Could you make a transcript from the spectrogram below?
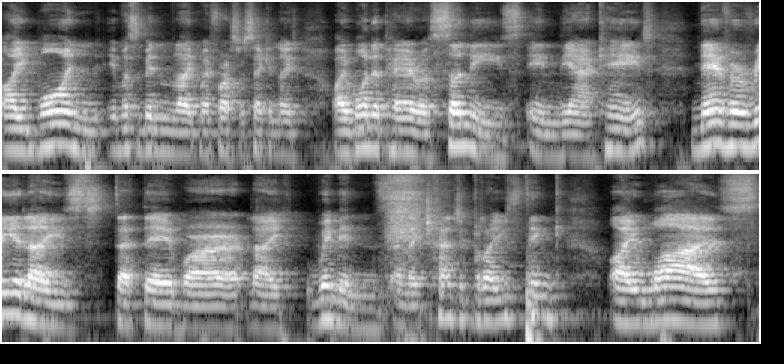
I won. It must have been like my first or second night. I won a pair of sunnies in the arcade. Never realized that they were like women's and like tragic. But I used to think I was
